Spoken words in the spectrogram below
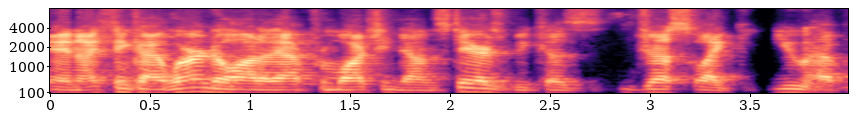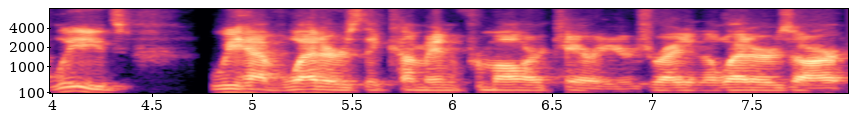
And I think I learned a lot of that from watching downstairs because just like you have leads, we have letters that come in from all our carriers, right? And the letters are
